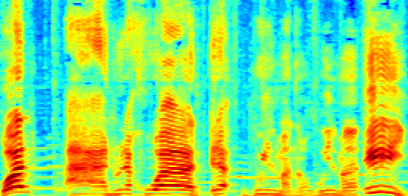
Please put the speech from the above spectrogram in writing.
Juan. Ah, no era Juan, era Wilma, ¿no? Wilma. ¡Ey!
